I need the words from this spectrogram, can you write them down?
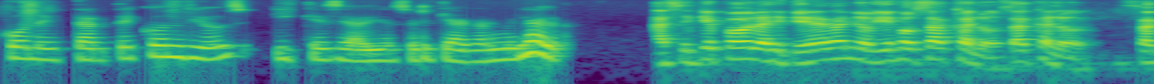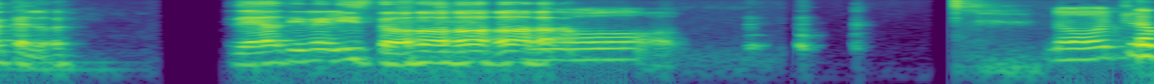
conectarte con Dios y que sea Dios el que haga el milagro. Así que, Paula, si tienes año viejo, sácalo, sácalo, sácalo. Ya lo tiene listo. No, no yo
